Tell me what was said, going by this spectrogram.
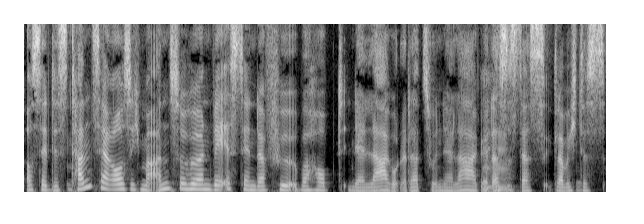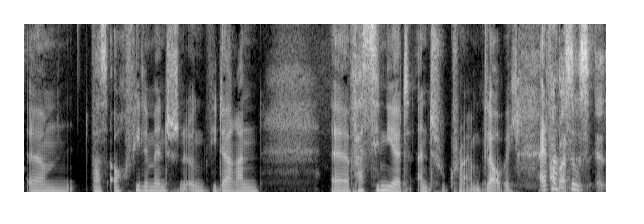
aus der Distanz heraus sich mal anzuhören, wer ist denn dafür überhaupt in der Lage oder dazu in der Lage. Das Mhm. ist das, glaube ich, das, ähm, was auch viele Menschen irgendwie daran äh, fasziniert an True Crime, glaube ich. Einfach aber es so ist, äh,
